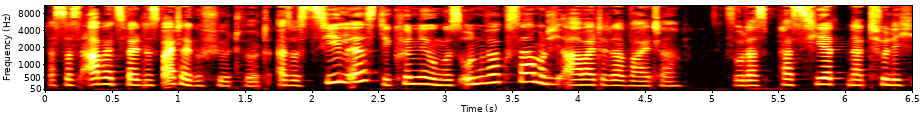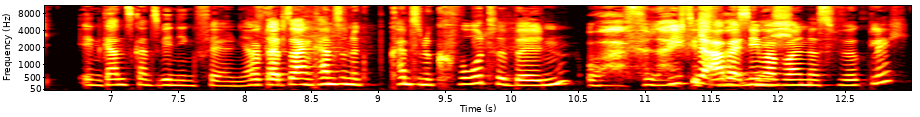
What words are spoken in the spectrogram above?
dass das Arbeitsverhältnis weitergeführt wird. Also das Ziel ist, die Kündigung ist unwirksam und ich arbeite da weiter. So, das passiert natürlich in ganz, ganz wenigen Fällen. Ich Ja, wollte gerade sagen, kannst du, eine, kannst du eine Quote bilden? oh, vielleicht. Wie viele ich Arbeitnehmer wollen das wirklich?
